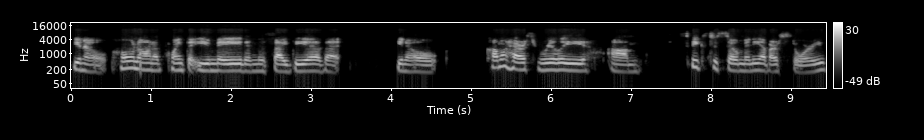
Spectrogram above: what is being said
you know, hone on a point that you made and this idea that you know, Kamala Harris really um, speaks to so many of our stories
